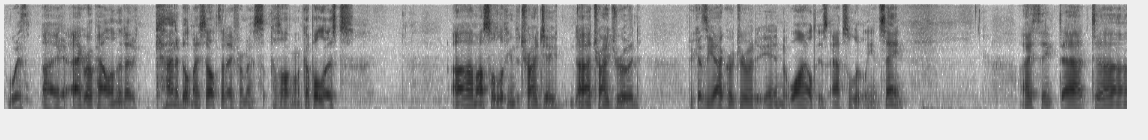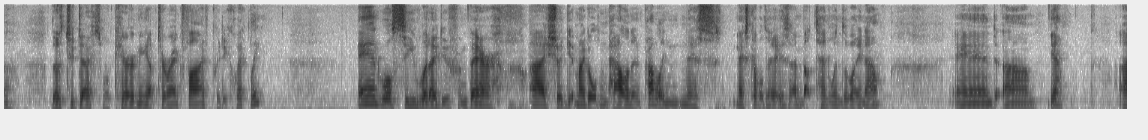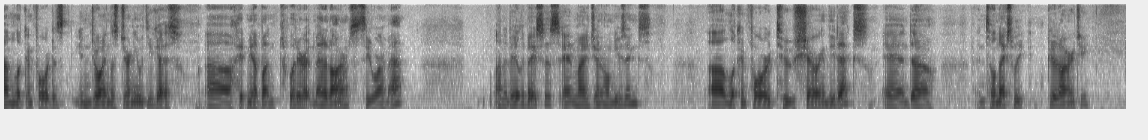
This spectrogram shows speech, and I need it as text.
with a aggro Paladin that I've kind of built myself that I from a, from a couple lists. Uh, I'm also looking to try J, uh, try Druid because the aggro druid in wild is absolutely insane. I think that uh, those two decks will carry me up to rank 5 pretty quickly. And we'll see what I do from there. I should get my Golden Paladin probably this next couple days. I'm about 10 wins away now. And um, yeah, I'm looking forward to enjoying this journey with you guys. Uh, hit me up on Twitter at Mad at Arms to see where I'm at on a daily basis and my general musings. Uh, looking forward to sharing the decks. And uh, until next week, good RNG.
